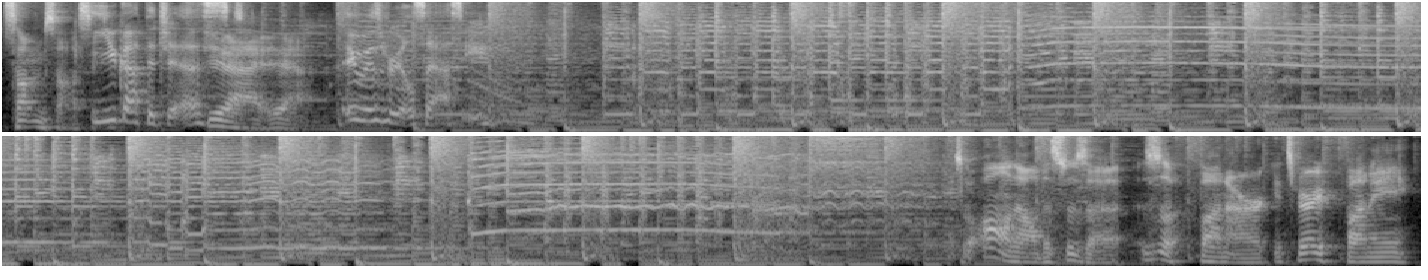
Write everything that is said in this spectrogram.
something saucy. You got the gist. yeah, yeah. It was real sassy. All in all, this was a this is a fun arc. It's very funny,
